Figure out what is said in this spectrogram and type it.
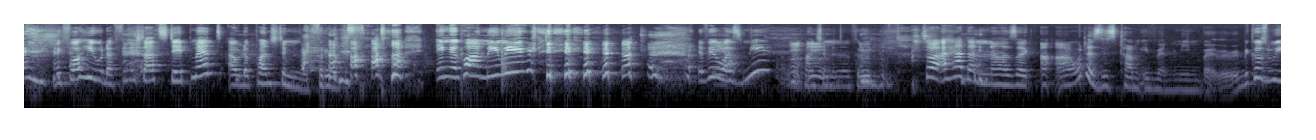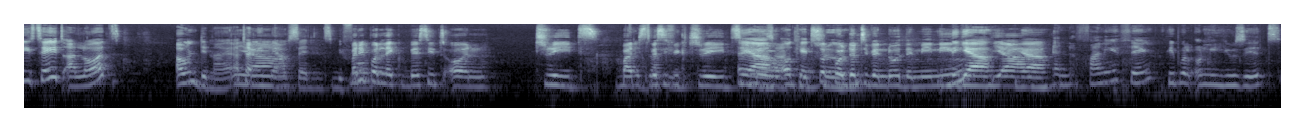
before he would have finished that statement, I would have punched him in the throat. Ingekuwa mimi. if it was me, I would punched him in the throat. So I had that and I was like, uh-uh, what does this term even mean, by the way? Because we say it a lot. I won't deny it. Yeah. Yeah. I've said it before. But people like base it on traits, but Exactly. specific traits. you Yeah, know. okay, So true. people don't even know the meaning. Yeah, yeah. yeah. And funny thing, people only use it.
